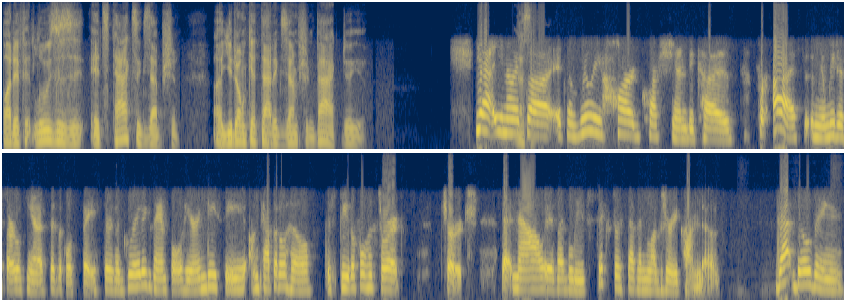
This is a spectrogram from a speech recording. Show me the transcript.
but if it loses its tax exemption, uh, you don't get that exemption back, do you? Yeah, you know, it's a it's a really hard question because for us, I mean, we just are looking at a physical space. There's a great example here in DC on Capitol Hill, this beautiful historic church that now is, I believe, six or seven luxury condos. That building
